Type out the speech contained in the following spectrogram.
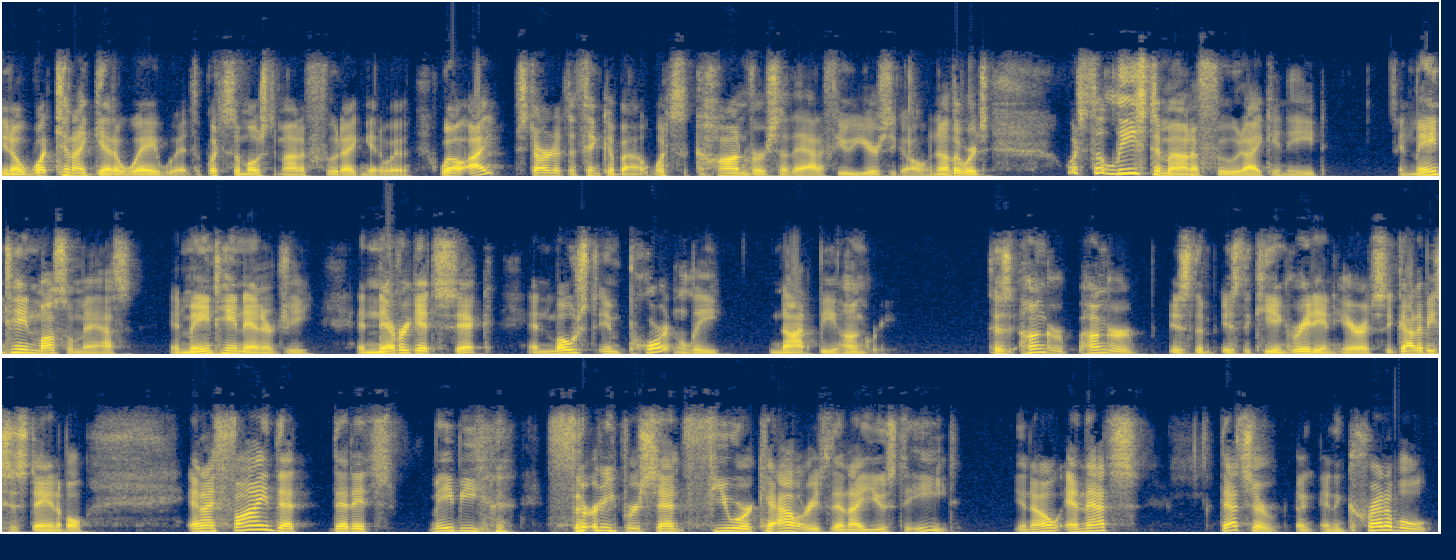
You know, what can I get away with? What's the most amount of food I can get away with? Well, I started to think about what's the converse of that a few years ago. In other words, what's the least amount of food I can eat and maintain muscle mass and maintain energy and never get sick and most importantly, not be hungry. Because hunger hunger is the is the key ingredient here. It's got to be sustainable. And I find that that it's maybe 30% fewer calories than I used to eat you know, and that's that's a, an incredible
